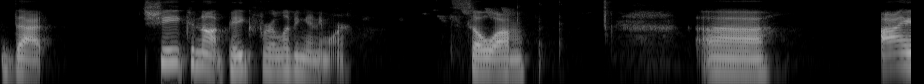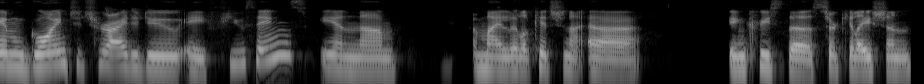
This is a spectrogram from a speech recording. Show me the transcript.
that she could not bake for a living anymore. So, um, uh, I am going to try to do a few things in um, my little kitchen. Uh, increase the circulation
